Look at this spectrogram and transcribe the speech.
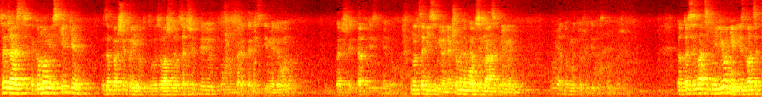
Це дасть економії скільки за перший період, з вашого Перший період порядка 10 мільйонів. Перший етап 10 мільйонів. Ну це 8 мільйонів, якщо ми дамо 17 мільйонів. Ну, я думаю, теж діти скажу. Тобто 17 мільйонів із 20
